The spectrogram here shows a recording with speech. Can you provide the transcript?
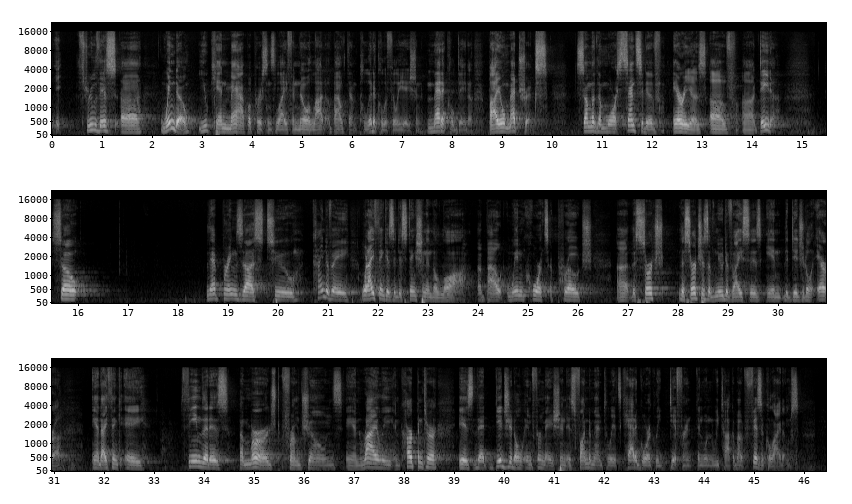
through this uh, window, you can map a person's life and know a lot about them political affiliation, medical data, biometrics, some of the more sensitive areas of uh, data. So that brings us to kind of a what I think is a distinction in the law about when courts approach uh, the search the searches of new devices in the digital era and I think a theme that has emerged from Jones and Riley and Carpenter is that digital information is fundamentally, it's categorically different than when we talk about physical items.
